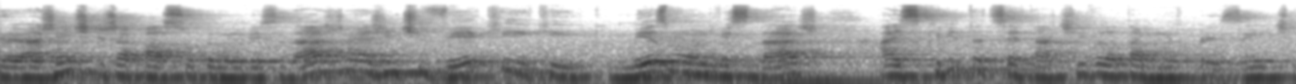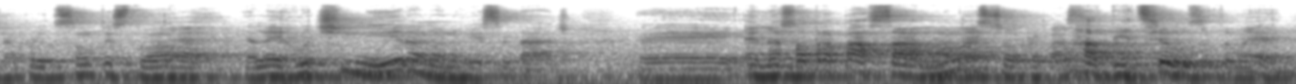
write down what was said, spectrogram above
É, a gente que já passou pela universidade, né, a gente vê que, que mesmo na universidade, a escrita dissertativa está muito presente, na produção textual, É. ela é rotineira na universidade. É, É, não é só para passar, não. Não né? é só pra passar. Lá dentro você usa também. É,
